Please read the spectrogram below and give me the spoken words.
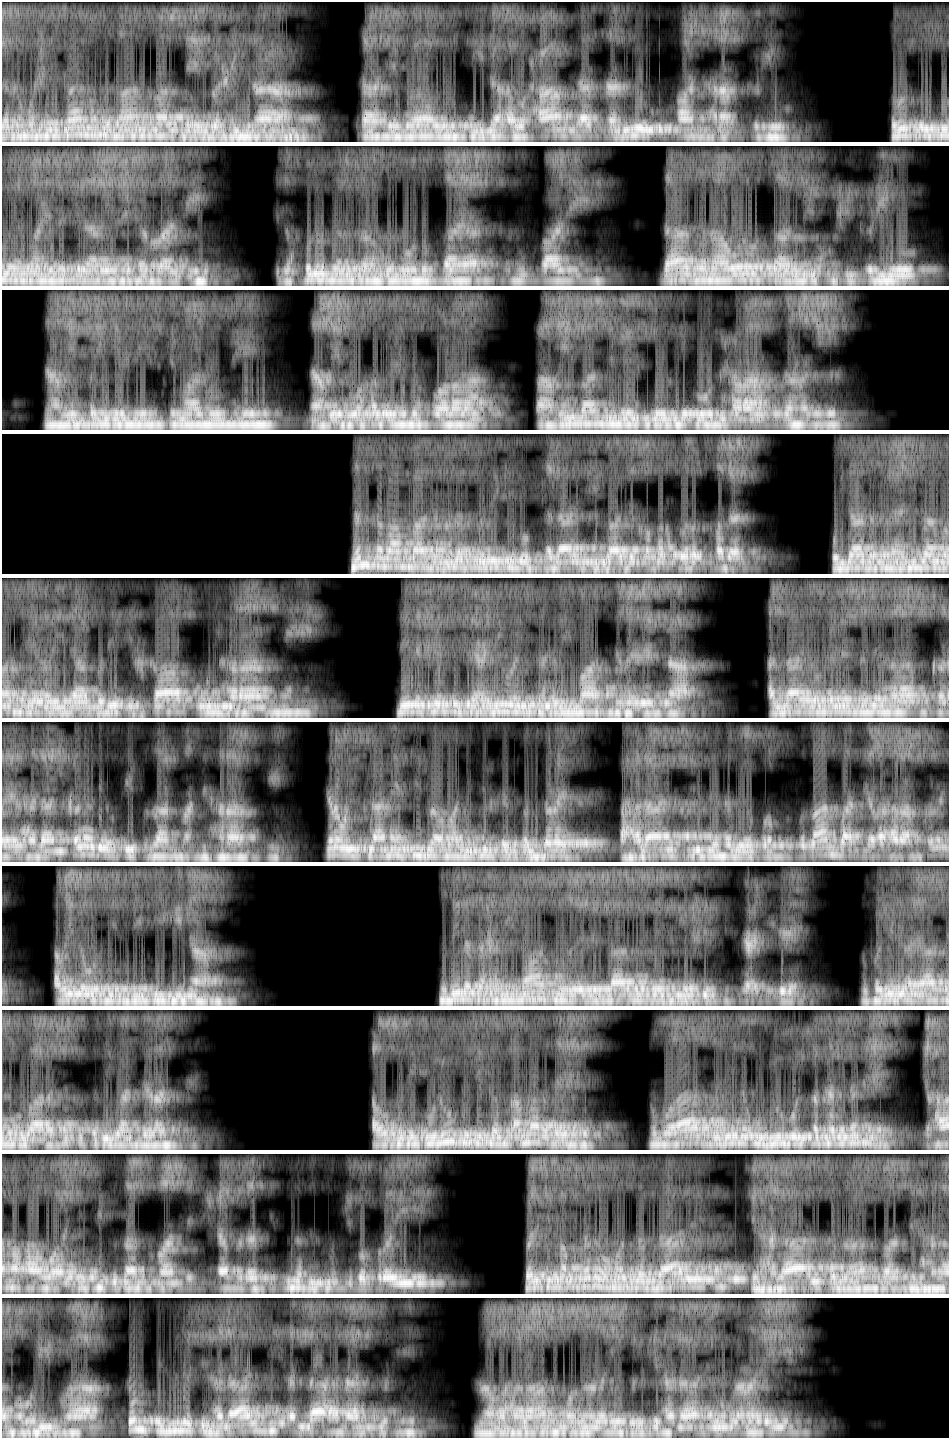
لکه مشرکان په ځان باندې بحیرا صاحبا وسیله او حام دا سری او خان حرام کړیو رست سوره مائده کې راغی ذکر راځي د خپل درګاهونو د خدایان په نوم باندې دا زناور او ساری خوشي کړیو دا غي په دې استعمالو می دا غي وخه به خوړه هغه باندې سوري کول حرام ګڼل نن سبا بعض خلک په دې کې مبتلا دي بعض خبر غلط خلک وای دا د فلانی بابا سیری دا په دې کې ښکار کول حرام دي دې له شرک فعلی وای تحریمات غیر الله الله یو شی نه حرام کړی حلال کړی دی او تی په ځان باندې حرام کړي یره وی فلانه سیز را باندې تیر خد بند کړي حلال شي د نه به خرم په ځان باندې هغه حرام کړي هغه له ورني دي کیږي نه ندیل تحریمات لغیر الله ویلې شي شرک فعلی دی نو په دې آیات مبارکه کې په دې باندې راځي او په دې کولو کې چې کوم امر دی نو مراد د دې نه وجوب الاکل نه دی چې خامخا واجب دي په تاسو باندې چې شاب داسې دونه د ځمکې بخوري بلکې مقصد او مطلب دا دی چې حلال په ځان باندې حرام وي ما کوم څه چې حلال دي الله حلال کړي نو هغه حرام وګڼي بلکې حلال وګڼي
